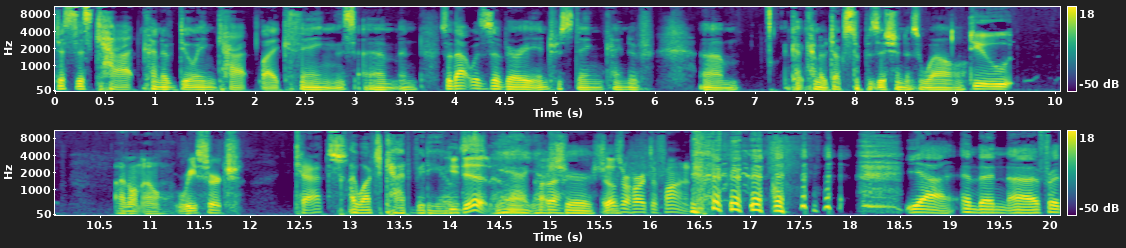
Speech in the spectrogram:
just this cat kind of doing cat like things. Um, and so that was a very interesting kind of, um, kind of juxtaposition as well. Do you, I don't know, research cats? I watched cat videos. You did? Yeah, yeah, Uh, sure, sure. Those are hard to find. yeah and then uh, for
